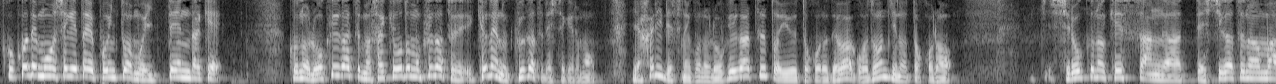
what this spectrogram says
ここで申し上げたいポイントはもう1点だけ。この6月、まあ、先ほども9月、去年の9月でしたけれども、やはりですね、この6月というところではご存知のところ、四六の決算があって、7月のま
